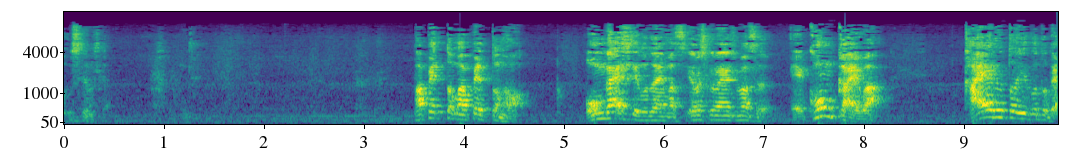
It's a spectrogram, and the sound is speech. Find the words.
映ってますか？パペットマペットの恩返しでございます。よろしくお願いします、えー今回はカエルということで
